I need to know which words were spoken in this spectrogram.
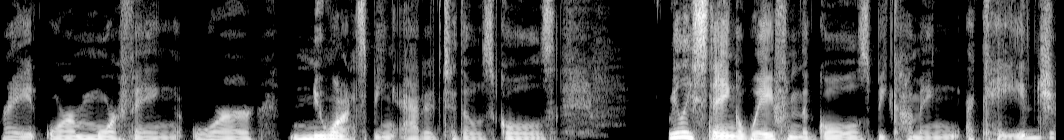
right? Or morphing or nuance being added to those goals. Really staying away from the goals becoming a cage,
